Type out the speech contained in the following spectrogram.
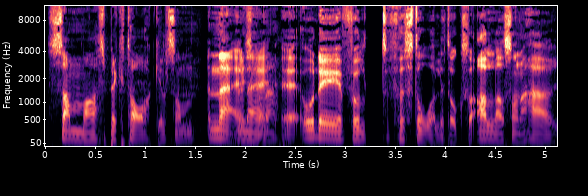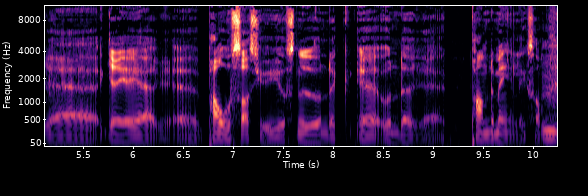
samma spektakel som Nej, nej, Eh, och det är fullt förståeligt också. Alla sådana här eh, grejer eh, pausas ju just nu under, eh, under pandemin liksom. Mm.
